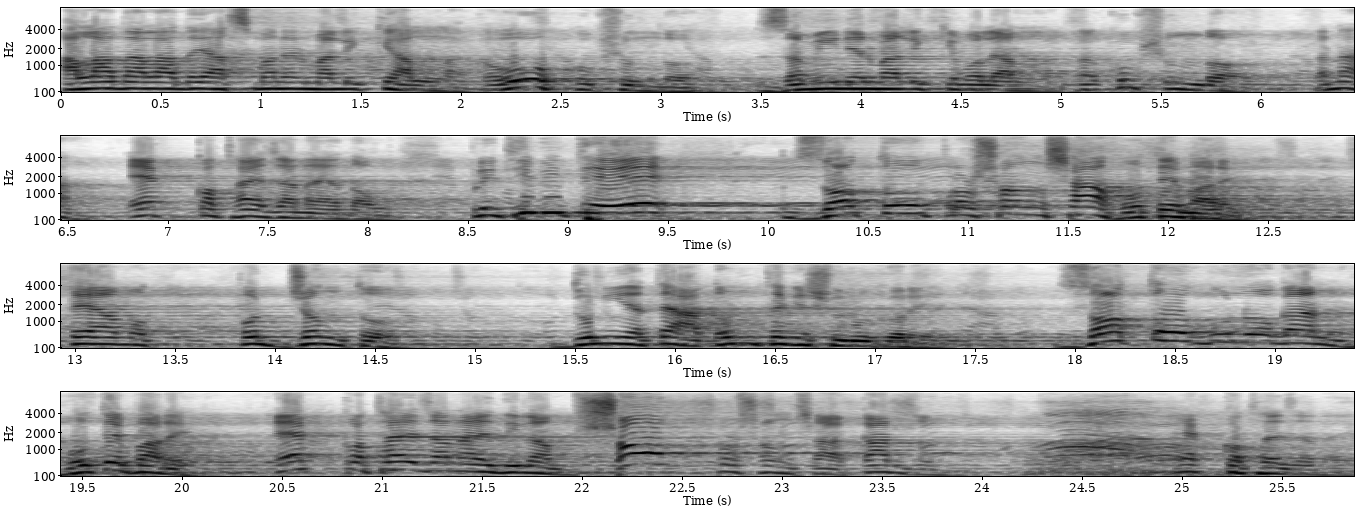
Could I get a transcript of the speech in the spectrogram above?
আলাদা আলাদা আসমানের মালিককে আল্লাহ? ও, খুব সুন্দর। জমিনের মালিককে বলে, আল্লাহ খুব সুন্দর। না? এক কথায় জানায় দাও, পৃথিবীতে যত প্রশংসা হতে পারে তেয়ামত পর্যন্ত দুনিয়াতে আদম থেকে শুরু করে যত গুণগান হতে পারে, এক কথায় জানায় দিলাম, সব প্রশংসা কার জন্য? এক কথায় জানায়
